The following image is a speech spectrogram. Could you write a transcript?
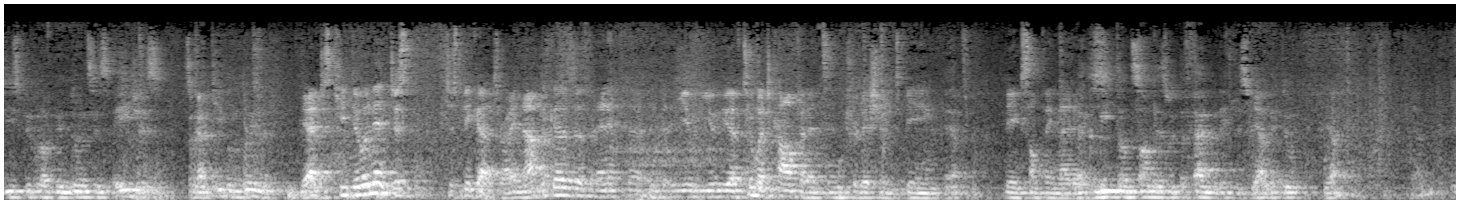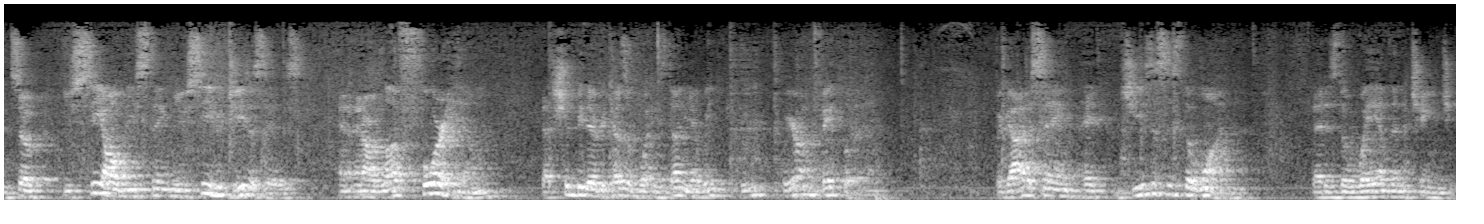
these people have been doing since ages. So Okay. keep on doing it. Yeah, just keep doing it. Just just because, right? Not because of uh, you, you you have too much confidence in traditions being Yeah. being something that Like is. meet on Sundays with the family. This is Yeah. what they do. Yeah. Yep. And so you see all these things, you see who Jesus is, and, and our love for him that should be there because of what he's done. Yet we, we, we are unfaithful to him. But God is saying, hey, Jesus is the one that is the way I'm going to change you.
